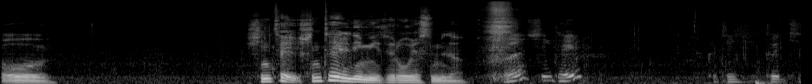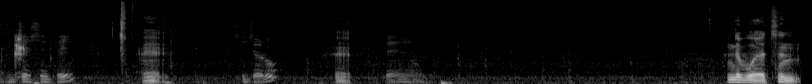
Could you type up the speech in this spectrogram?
오. 신테일, 신테일님이 들어오셨습니다. 왜? 신테일? 그, 진, 그 진짜 신테일? 예. 진짜로? 네. 네. 근데 뭐 여튼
